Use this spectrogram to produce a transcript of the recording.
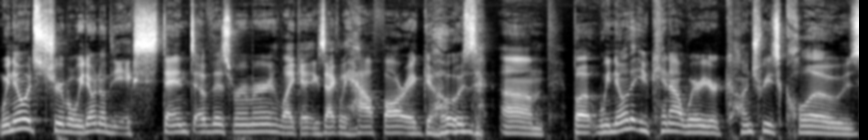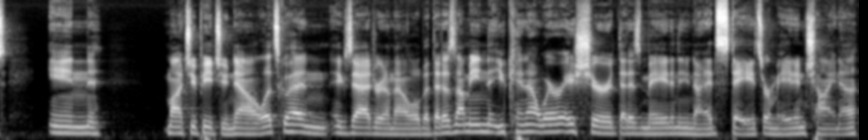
we know it's true, but we don't know the extent of this rumor, like exactly how far it goes. Um, but we know that you cannot wear your country's clothes in Machu Picchu. Now, let's go ahead and exaggerate on that a little bit. That does not mean that you cannot wear a shirt that is made in the United States or made in China.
